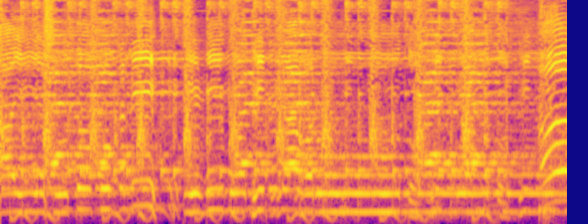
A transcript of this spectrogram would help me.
આવી તો કોકની પેઢી ના વરું તો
